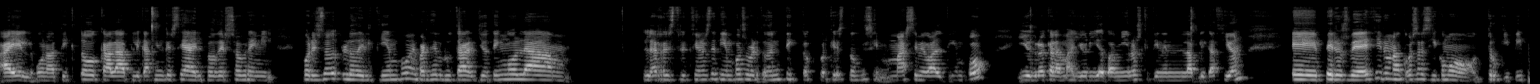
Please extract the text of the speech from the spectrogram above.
a él, bueno, a TikTok, a la aplicación que sea, el poder sobre mí. Por eso lo del tiempo me parece brutal. Yo tengo la, las restricciones de tiempo, sobre todo en TikTok, porque es donde se- más se me va el tiempo, y yo creo que a la mayoría también los que tienen la aplicación. Eh, pero os voy a decir una cosa así como truquitip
